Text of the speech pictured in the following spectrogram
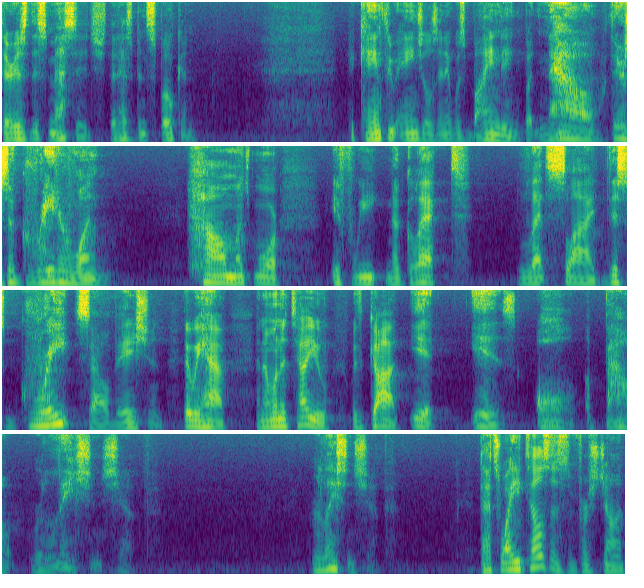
There is this message that has been spoken. It came through angels and it was binding, but now there's a greater one. How much more if we neglect, let slide this great salvation that we have? And I want to tell you, with God, it is all about relationship. Relationship. That's why he tells us in 1 John,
